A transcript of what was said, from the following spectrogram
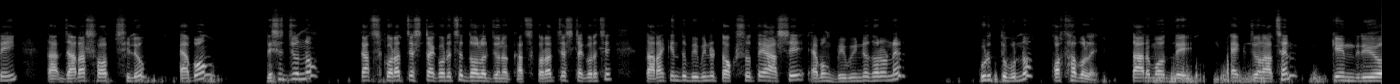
নেই, তা যারা সৎ ছিল এবং দেশের জন্য কাজ করার চেষ্টা করেছে, দলের জন্য কাজ করার চেষ্টা করেছে, তারা কিন্তু বিভিন্ন টকশোতে আসে এবং বিভিন্ন ধরনের গুরুত্বপূর্ণ কথা বলে। তার মধ্যে একজন আছেন কেন্দ্রীয়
